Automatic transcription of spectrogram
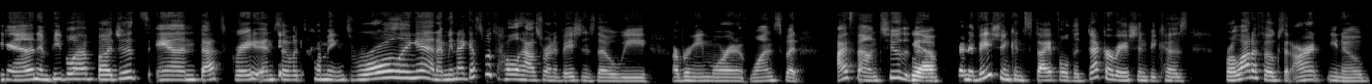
in, and people have budgets, and that's great. And so it's coming, it's rolling in. I mean, I guess with whole house renovations, though, we are bringing more in at once. But I found too that Yeah. the renovation can stifle the decoration because for a lot of folks that aren't, you know,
